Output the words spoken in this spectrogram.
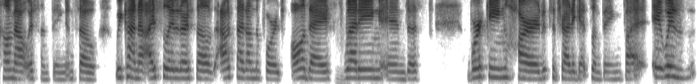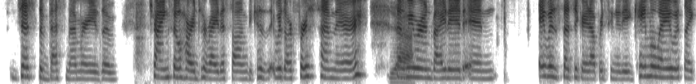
come out with something and so we kind of isolated ourselves outside on the porch all day mm. sweating and just working hard to try to get something but it was just the best memories of trying so hard to write a song because it was our first time there yeah. that we were invited and it was such a great opportunity. Came away with like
